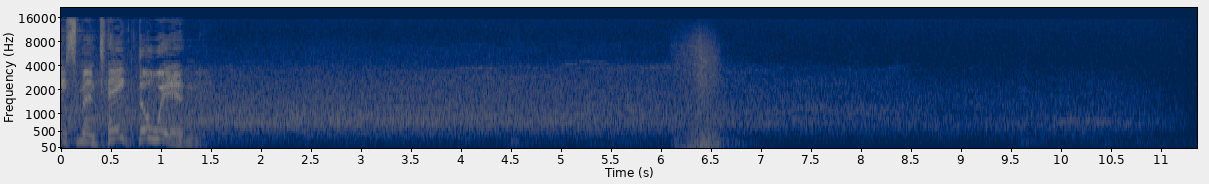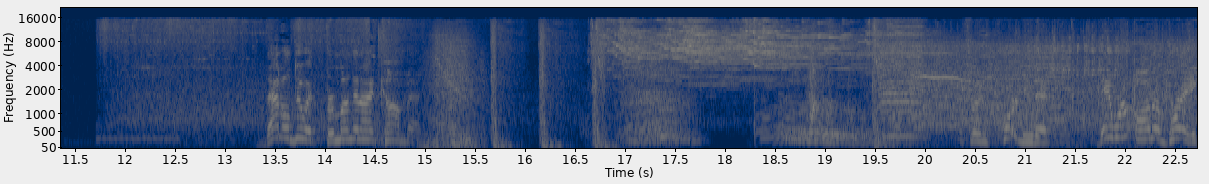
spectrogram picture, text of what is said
Icemen take the win. That'll do it for Monday Night Combat. Friend Courtney that they were on a break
